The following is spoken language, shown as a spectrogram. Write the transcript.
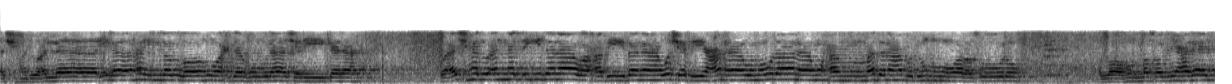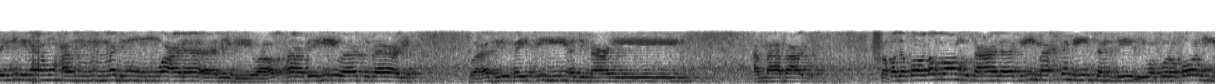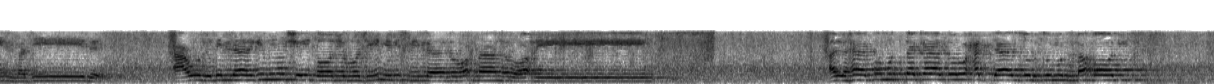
أشهد أن لا إله إلا الله وحده لا شريك له وأشهد أن سيدنا وحبيبنا وشفيعنا ومولانا محمدا عبده ورسوله. اللهم صل على سيدنا محمد وعلى آله وأصحابه وأتباعه وأهل بيته أجمعين. أما بعد فقد قال الله تعالى في محكمه تنزيل وفرقانه المجيد. أعوذ بالله من الشيطان الرجيم. بسم الله الرحمن الرحيم. ألهاكم التكاثر حتى زرتم المقابر.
